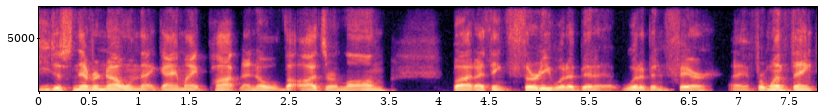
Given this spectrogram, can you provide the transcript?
You just never know when that guy might pop. And I know the odds are long, but I think 30 would have been would have been fair. Uh, for one thing,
